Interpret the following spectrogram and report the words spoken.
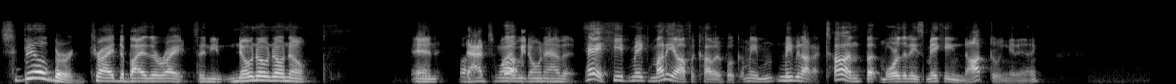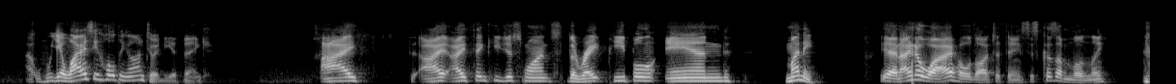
Spielberg tried to buy the rights, and he, no, no, no, no, and that's why well- we don't have it. Hey, he'd make money off a comic book. I mean, maybe not a ton, but more than he's making not doing anything. Uh, yeah, why is he holding on to it? Do you think? I, I, I think he just wants the right people and money. Yeah, and I know why I hold on to things. It's because I'm lonely.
